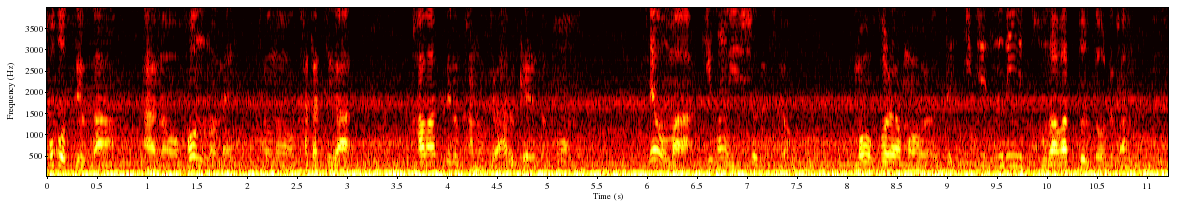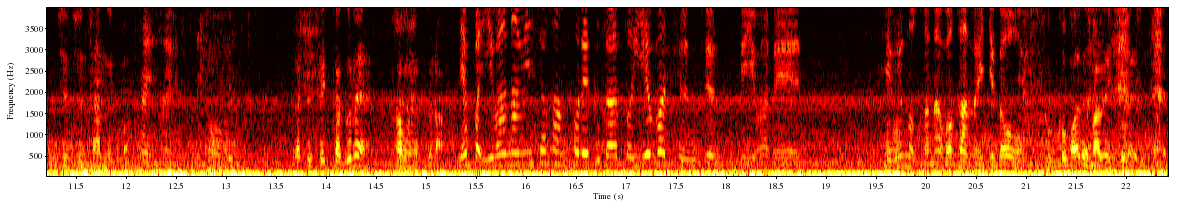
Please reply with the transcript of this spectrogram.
ほぼっていうかあの本のねその形が変わってる可能性はあるけれどもでもまあ基本一緒ですよ。もうこれはもうで一釣りにこだわっとると俺は「チュンチュンチャンネルは」はいはい。うんだってせっかくね買うんやったら、やっぱ岩波初版コレクターといえばチュンチュンって言われてるのかなわかんないけど。いやそこまでまだ言ってないでしょ。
